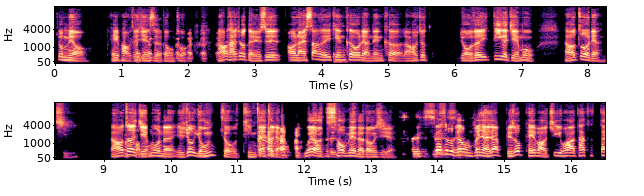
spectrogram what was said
就没有。陪跑这件事的动作，然后他就等于是哦，来上了一天课或两天课，然后就有了第一个节目，然后做了两集，然后这个节目呢也就永久停在这两集，没有后面的东西了。那是不是跟我们分享一下，比如说陪跑计划，它大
